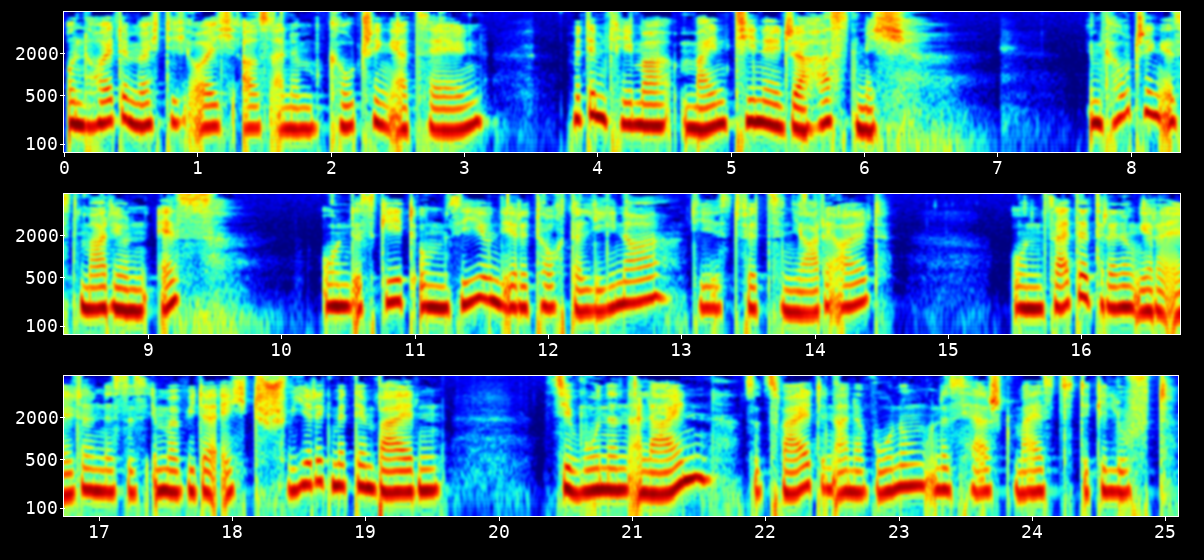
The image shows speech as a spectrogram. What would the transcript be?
Und heute möchte ich euch aus einem Coaching erzählen mit dem Thema Mein Teenager hasst mich. Im Coaching ist Marion S. und es geht um sie und ihre Tochter Lina, die ist 14 Jahre alt und seit der Trennung ihrer Eltern ist es immer wieder echt schwierig mit den beiden. Sie wohnen allein, zu zweit in einer Wohnung und es herrscht meist dicke Luft.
